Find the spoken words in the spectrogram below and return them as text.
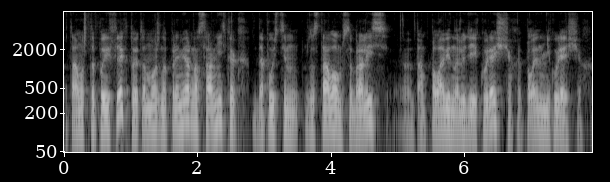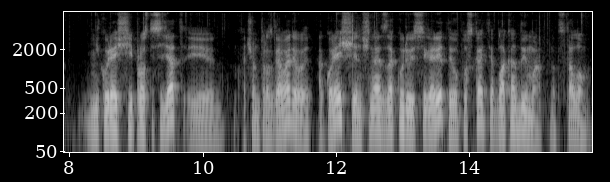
Потому что по эффекту это можно примерно сравнить, как, допустим, за столом собрались э, там половина людей курящих и половина некурящих. Некурящие просто сидят и о чем-то разговаривают, а курящие начинают закуривать сигареты и выпускать облака дыма над столом.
